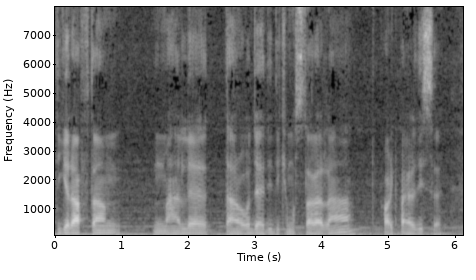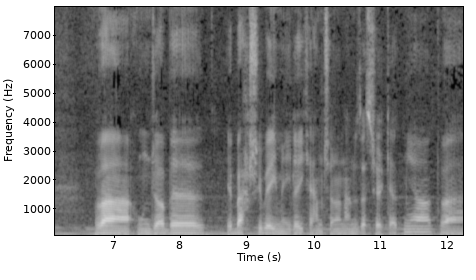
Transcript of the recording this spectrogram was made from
دیگه رفتم محل در واقع جدیدی که مستقرم تو پارک پردیسه. و اونجا به یه بخشی به ایمیل هایی که همچنان هنوز از شرکت میاد و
